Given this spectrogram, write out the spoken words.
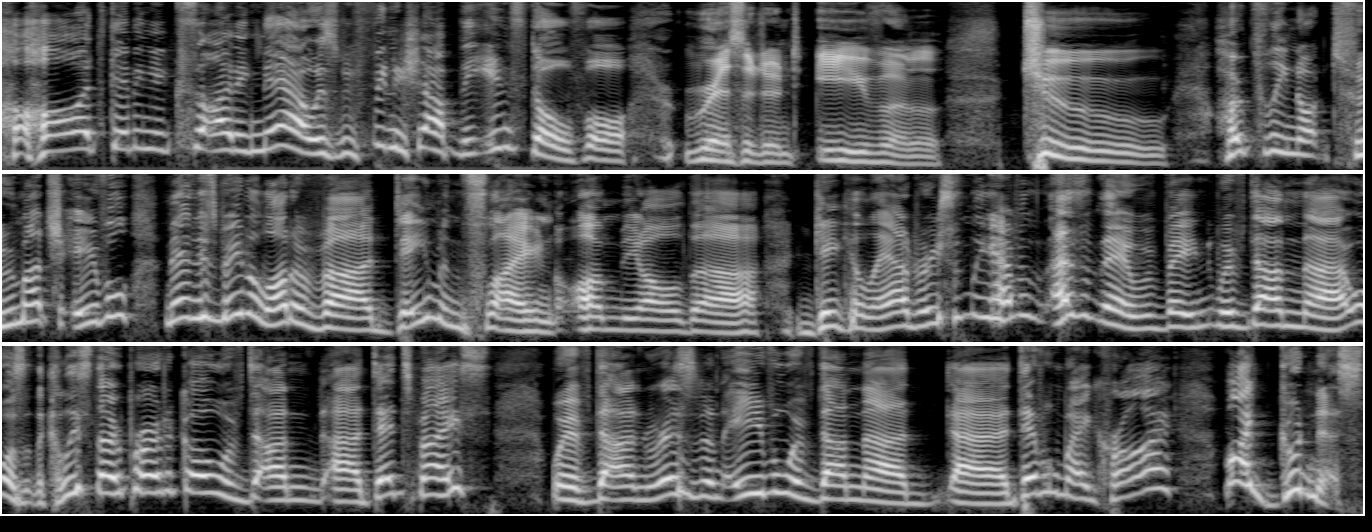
Oh, it's getting exciting now as we finish up the install for Resident Evil 2. Hopefully, not too much evil. Man, there's been a lot of uh, demon slaying on the old uh, Geek Aloud recently, haven't hasn't there? We've been we've done uh, what was it, the Callisto Protocol? We've done uh, Dead Space. We've done Resident Evil. We've done uh, uh, Devil May Cry. My goodness,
